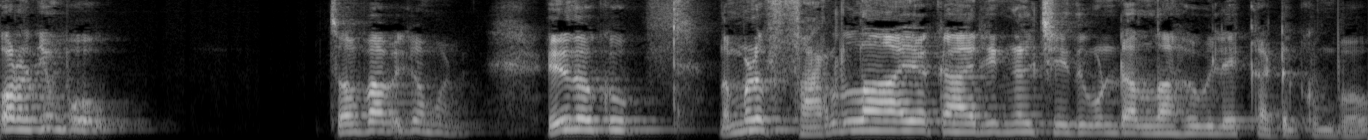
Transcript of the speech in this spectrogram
കുറഞ്ഞു പോവും. സ്വാഭാവികമാണ്. ഇത് നോക്കൂ നമ്മൾ ഫർലായ കാര്യങ്ങൾ ചെയ്തുകൊണ്ട് അള്ളാഹുവിലേക്ക് അടുക്കുമ്പോൾ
